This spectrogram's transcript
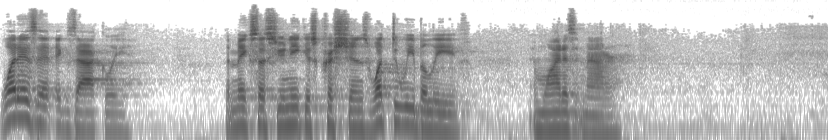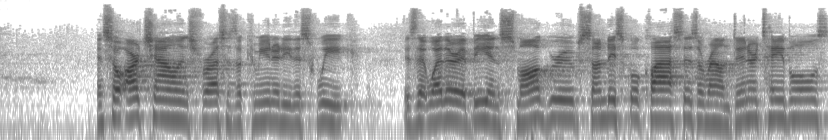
what is it exactly that makes us unique as Christians? What do we believe? And why does it matter? And so, our challenge for us as a community this week is that whether it be in small groups, Sunday school classes, around dinner tables,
